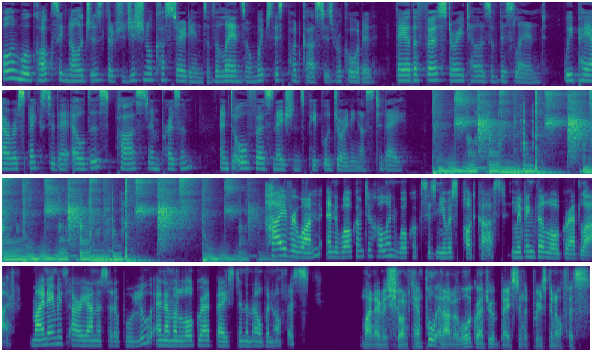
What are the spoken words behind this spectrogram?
Hall and Wilcox acknowledges the traditional custodians of the lands on which this podcast is recorded. They are the first storytellers of this land. We pay our respects to their elders, past and present, and to all First Nations people joining us today. Hi, everyone, and welcome to Hall and Wilcox's newest podcast, Living the Law Grad Life. My name is Ariana Saropoulou, and I'm a law grad based in the Melbourne office. My name is Sean Kempel, and I'm a law graduate based in the Brisbane office.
